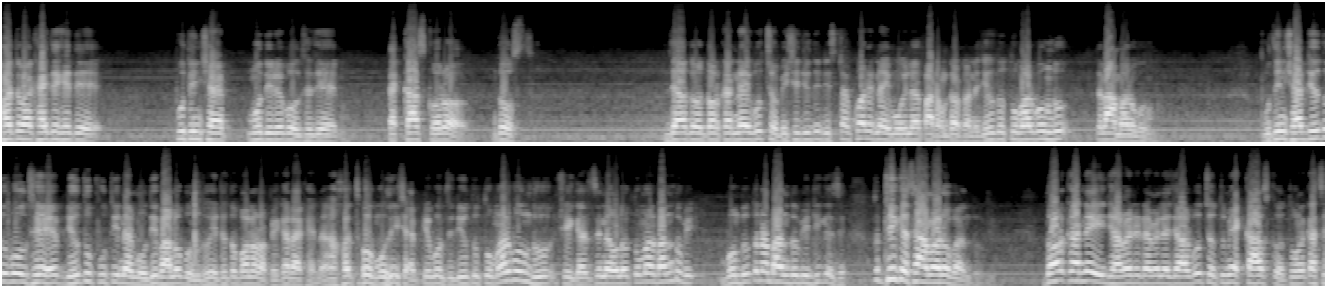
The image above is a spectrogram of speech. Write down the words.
হয়তো বা খাইতে খাইতে পুতিন সাহেব মোদিরে বলছে যে, এক কাজ করো, দোস্ত দেওয়া তো দরকার নেই বুঝছ? বেশি যদি ডিস্টার্ব করে নাই মহিলার পাঠানো দরকার নেই। যেহেতু তোমার বন্ধু, তাহলে আমারও বন্ধু। পুতিন সাহেব যেহেতু বলছে, যেহেতু পুতিন আর মোদি ভালো বন্ধু, এটা তো বলার অপেক্ষা রাখে না। হয়তো মোদি সাহেবকে বলছে, যেহেতু তোমার বন্ধু, সেই শেখ হাসিনা হলো তোমার বান্ধবী। বন্ধু তো না বান্ধবী, ঠিক আছে? তো ঠিক আছে, আমারও বান্ধবী। দরকার নেই ঝামেলা টামেলা যাওয়ার, বুঝছ? তুমি এক কাজ করো, তোমার কাছে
